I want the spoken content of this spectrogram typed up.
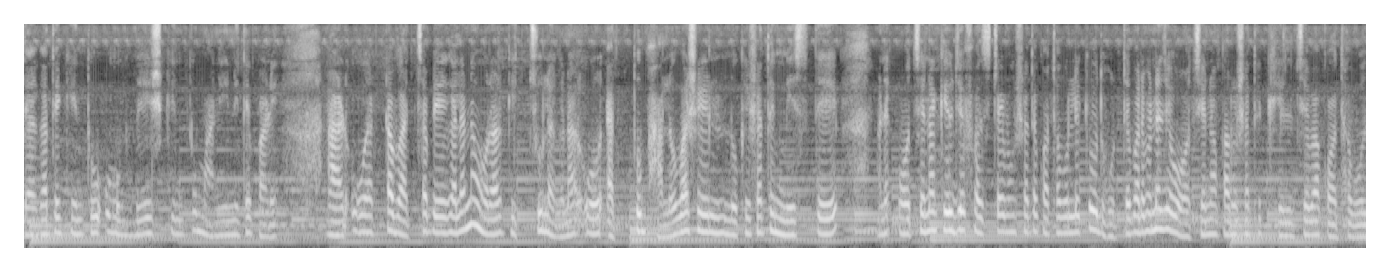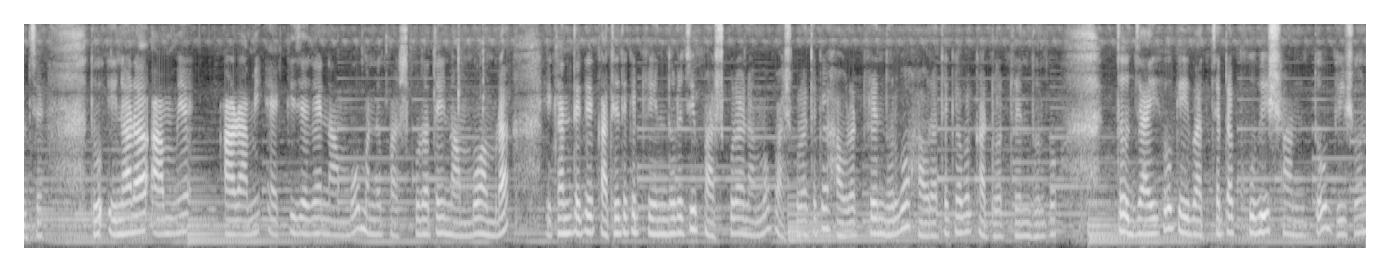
জায়গাতে কিন্তু ও বেশ কিন্তু মানিয়ে নিতে পারে। আর ও একটা বাচ্চা পেয়ে গেলে না, ওর আর কিচ্ছু লাগে না। ও এত ভালোবাসে লোকের সাথে মিশতে। মানে অচেনা কেউ যে ফার্স্ট টাইম ওর সাথে কথা বললে কেউ ধরতে পারবে না যে অচেনা কারোর সাথে খেলছে বা কথা বলছে। তো এনারা আমি আর আমি একই জায়গায় নামবো মানে পাঁশকুড়াতেই নামবো আমরা। এখান থেকে কাঁথি থেকে ট্রেন ধরেছি পাঁশকুড়ায় নামবো, পাঁশকুড়া থেকে হাওড়া ট্রেন ধরবো, হাওড়া থেকে আবার কাটোয়া ট্রেন ধরবো। তো যাই হোক, এই বাচ্চাটা খুবই শান্ত, ভীষণ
